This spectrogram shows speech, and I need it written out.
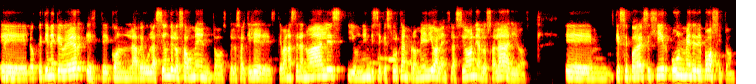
eh, lo que tiene que ver este, con la regulación de los aumentos de los alquileres, que van a ser anuales y un índice que surja en promedio a la inflación y a los salarios, eh, que se podrá exigir un mes de depósito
